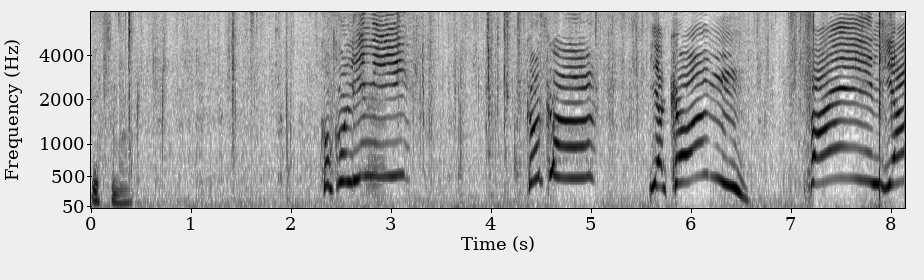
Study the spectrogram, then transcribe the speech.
Nächstes Mal. Kokolini! Koko! Ja, komm! Fein! Ja!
